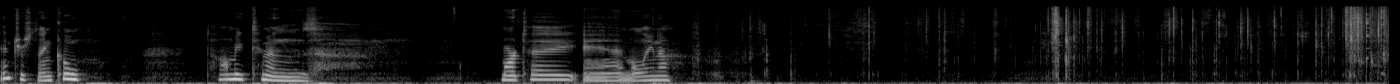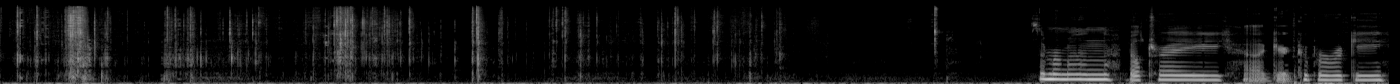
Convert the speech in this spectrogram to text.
interesting, cool. Tommy Timmons, Marte, and Molina. Zimmerman, Beltre, uh, Garrett Cooper rookie,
